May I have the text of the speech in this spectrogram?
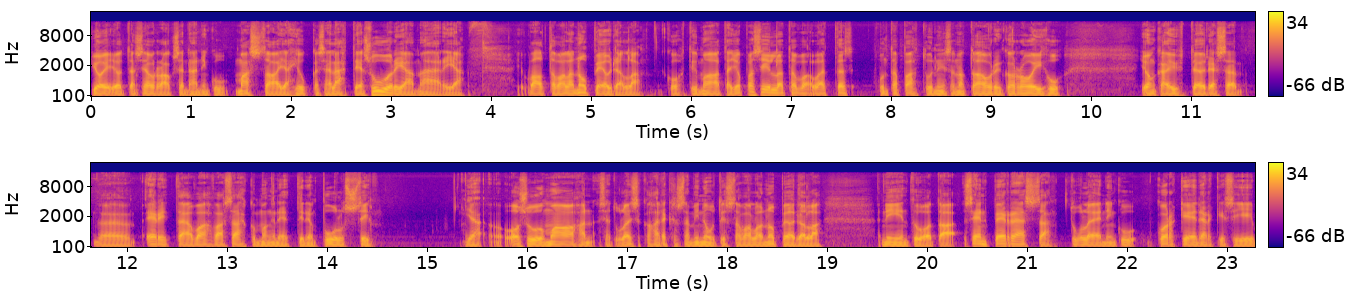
joiden seurauksena niin kuin massaa ja hiukkasia lähtee suuria määriä valtavalla nopeudella kohti maata. Jopa sillä tavalla, että kun tapahtuu niin sanottu aurinkoroihu, jonka yhteydessä erittäin vahva sähkömagneettinen pulssi ja osuu maahan, se tulee se kahdeksassa minuutissa valon nopeudella, niin tuota, sen perässä tulee niin kuin korkeaenergisiä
